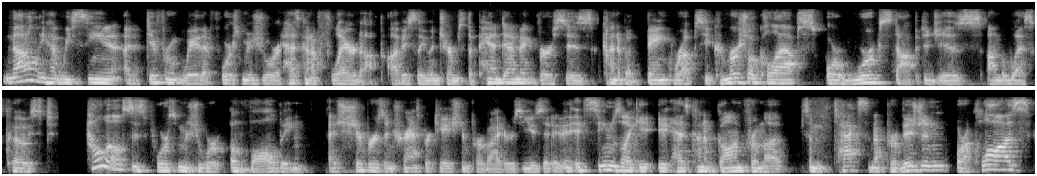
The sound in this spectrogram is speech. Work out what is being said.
not only have we seen a different way that force majeure has kind of flared up, obviously, in terms of the pandemic versus kind of a bankruptcy, commercial collapse, or work stoppages on the West Coast. How else is force majeure evolving as shippers and transportation providers use it? It, seems like it, has kind of gone from a some text and a provision or a clause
